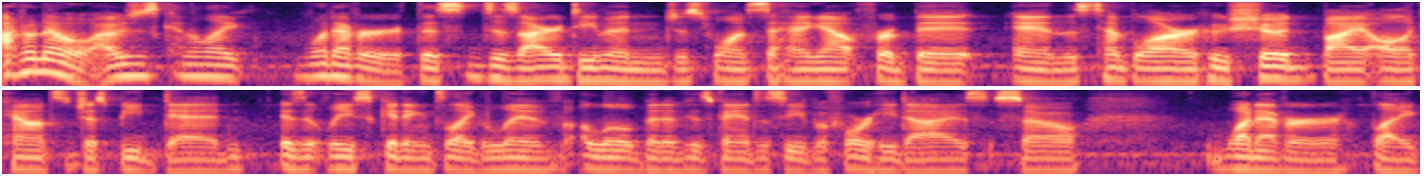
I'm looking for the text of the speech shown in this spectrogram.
I don't know. I was just kind of like, whatever. This desire demon just wants to hang out for a bit, and this Templar, who should, by all accounts, just be dead, is at least getting to like live a little bit of his fantasy before he dies. So whatever like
